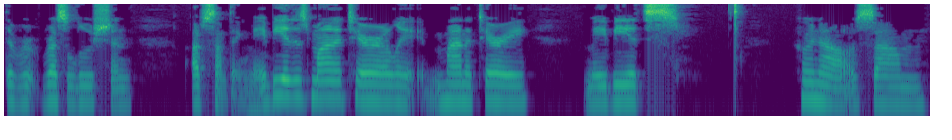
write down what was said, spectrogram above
the re- resolution of something. Maybe it is monetarily monetary. Maybe it's who knows. Um,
